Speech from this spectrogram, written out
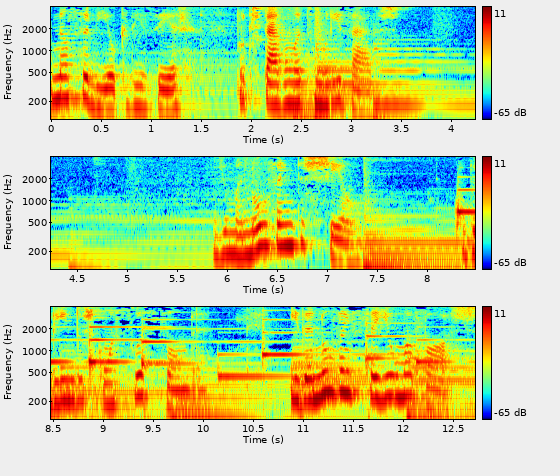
Não sabia o que dizer, porque estavam atemorizados e uma nuvem desceu, cobrindo-os com a sua sombra, e da nuvem saiu uma voz:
